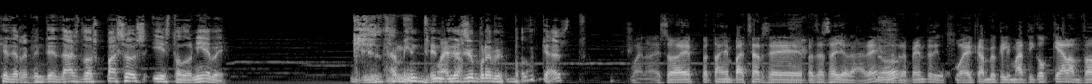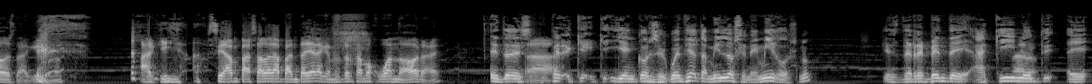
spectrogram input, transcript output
Que de repente das dos pasos y es todo nieve. Eso también tendría Bueno. su propio podcast. Bueno, eso es también para echarse, para echarse a llorar, ¿eh? ¿No? De repente digo, joder, el cambio climático, qué avanzado está aquí, ¿no? Aquí ya se han pasado la pantalla a la que nosotros estamos jugando ahora, ¿eh? Entonces, Ah. pero que- que- y en consecuencia también los enemigos, ¿no? Que es de repente aquí Claro. no eh,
